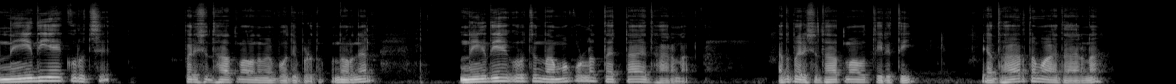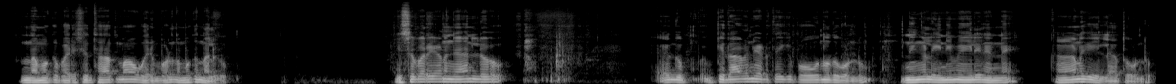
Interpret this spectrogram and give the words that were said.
നീതിയെക്കുറിച്ച് പരിശുദ്ധാത്മാവ് നമ്മെ ബോധ്യപ്പെടുത്തും. എന്ന് പറഞ്ഞാൽ നീതിയെക്കുറിച്ച് നമുക്കുള്ള തെറ്റായ ധാരണ അത് പരിശുദ്ധാത്മാവ് തിരുത്തി യഥാർത്ഥമായ ധാരണ നമുക്ക് പരിശുദ്ധാത്മാവ് വരുമ്പോൾ നമുക്ക് നൽകും. ഈശോ പറയുകയാണ് ഞാൻ ലോ പിതാവിന്റെ അടുത്തേക്ക് പോകുന്നത് കൊണ്ടും നിങ്ങൾ ഇനിമേലിൽ എന്നെ കാണുകയില്ലാത്തതുകൊണ്ടും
